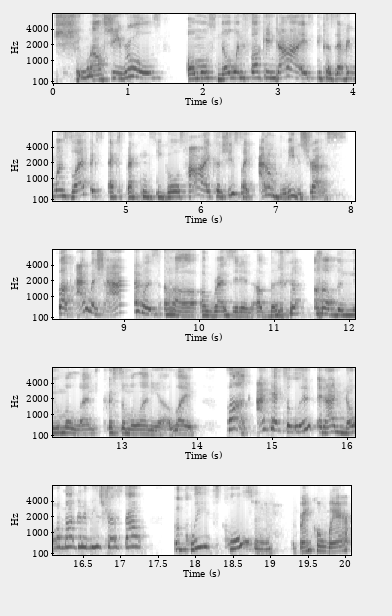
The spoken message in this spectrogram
she, while she rules, almost no one fucking dies because everyone's life ex- expectancy goes high because she's like, I don't believe in stress. Fuck, I wish I was uh, a resident of the of the new millennium, crystal millennia. Like, fuck, I get to live and I know I'm not gonna be stressed out. The queen's cool. So, wrinkle where?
